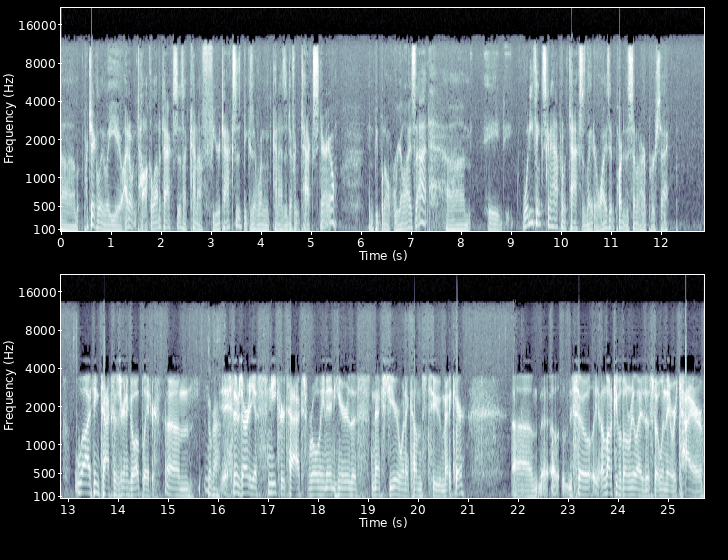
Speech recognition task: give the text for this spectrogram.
Um, particularly you. I don't talk a lot of taxes. I kind of fear taxes because everyone kind of has a different tax scenario, and people don't realize that. Um, it, what do you think is going to happen with taxes later? Why is it part of the seminar per se? Well, I think taxes are going to go up later. Um, okay. There's already a sneaker tax rolling in here this next year when it comes to Medicare. Um, so a lot of people don't realize this, but when they retire,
